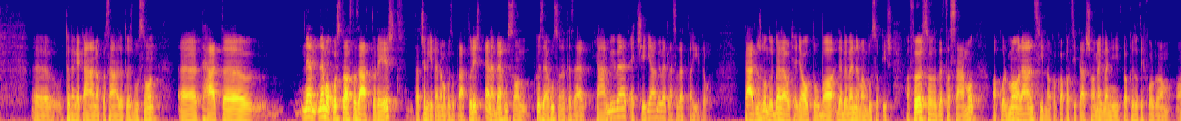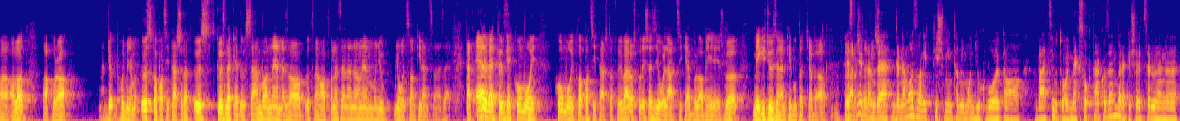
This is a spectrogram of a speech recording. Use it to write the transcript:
ö, tömegek állnak a 105-ös buszon. Ö, tehát ö, nem, nem okozta azt az áttörést, tehát semmiképpen nem okozott áttörést, ellenben 20, közel 25 ezer járművet, egységjárművet leszedett a hídról. Tehát most gondolj bele, hogyha egy autóba, de ebben benne van buszok is, ha felszorozod ezt a számot, akkor ma a Lánchídnak a kapacitással meg lenni nyitva a közúti forgalom alatt, akkor a hogy mondjam, összkapacitása, tehát össz közlekedő számban nem ez a 50-60 ezer lenne, hanem mondjuk 80-90 ezer. Tehát elvettünk egy komoly komoly kapacitást a fővárostól, és ez jól látszik ebből a mérésből, mégis győzelemként mutatja be a főváros Ezt értem, de, de nem az van itt is, mint ami mondjuk volt a Váci úton, hogy megszokták az emberek, és egyszerűen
